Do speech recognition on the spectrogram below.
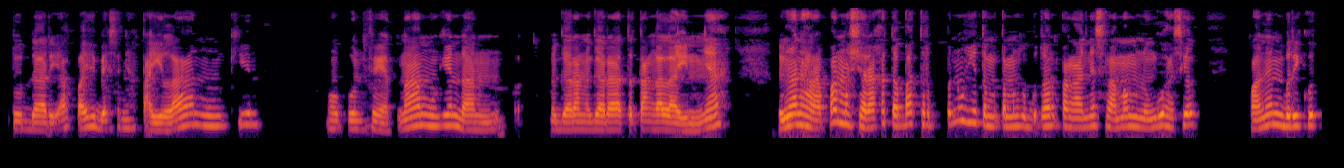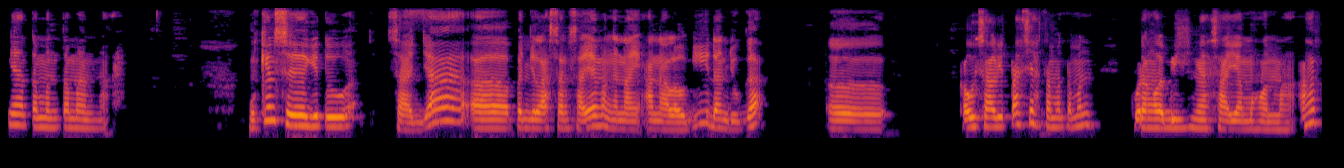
itu dari apa ya, biasanya Thailand mungkin, maupun Vietnam mungkin, dan negara-negara tetangga lainnya, dengan harapan masyarakat dapat terpenuhi teman-teman kebutuhan pangannya selama menunggu hasil panen berikutnya teman-teman. Nah, mungkin segitu saja uh, penjelasan saya mengenai analogi dan juga uh, kausalitas ya teman-teman. Kurang lebihnya saya mohon maaf.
